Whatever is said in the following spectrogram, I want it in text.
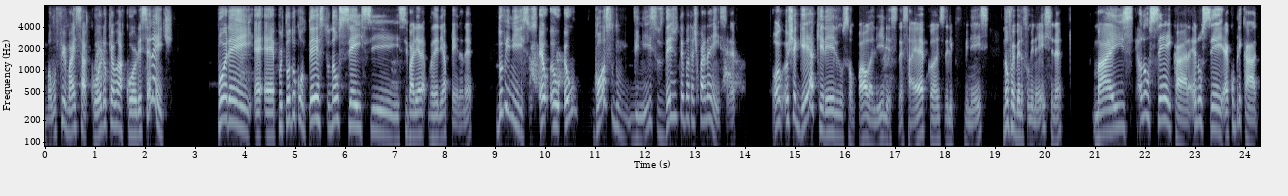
vamos firmar esse acordo que é um acordo excelente. Porém, é, é, por todo o contexto, não sei se, se valeria, valeria a pena, né? Do Vinícius, eu, eu, eu gosto do Vinícius desde o tempo do Atlético Paranaense, né? Eu, eu, cheguei a querer ele no São Paulo ali, nesse, nessa época, antes dele ir pro Fluminense. Não foi bem no Fluminense, né? Mas eu não sei, cara. Eu não sei. É complicado.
